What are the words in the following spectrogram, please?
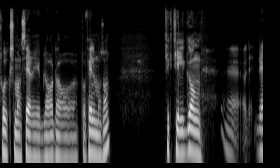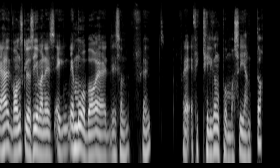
folk som man ser i blader og på film og sånn. Fikk tilgang uh, Det er helt vanskelig å si, men jeg, jeg må bare Det er sånn flaut for jeg fikk tilgang på masse jenter,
